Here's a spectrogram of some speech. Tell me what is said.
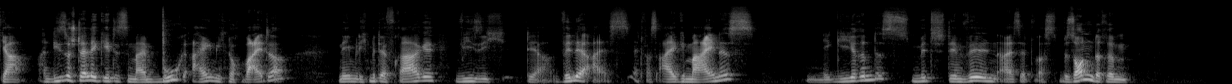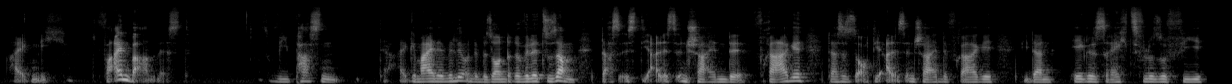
Ja, an dieser Stelle geht es in meinem Buch eigentlich noch weiter, nämlich mit der Frage, wie sich der Wille als etwas Allgemeines, Negierendes mit dem Willen als etwas Besonderem eigentlich vereinbaren lässt. Also wie passen der allgemeine Wille und der besondere Wille zusammen? Das ist die alles entscheidende Frage. Das ist auch die alles entscheidende Frage, die dann Hegels Rechtsphilosophie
